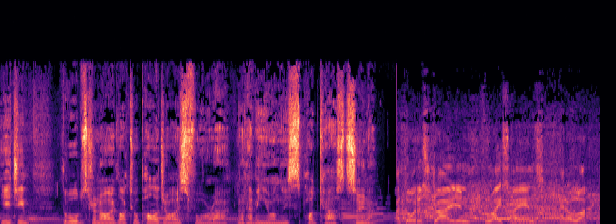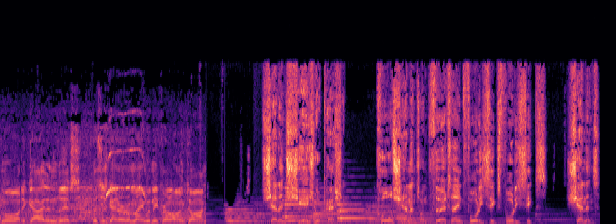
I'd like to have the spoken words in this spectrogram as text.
Yeah, Jim, the Warbster and I'd like to apologise for uh, not having you on this podcast sooner. I thought Australian race fans had a lot more to go than this. This is going to remain with me for a long time. Shannon shares your passion. Call Shannon's on 13 46 46. Shannon's,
